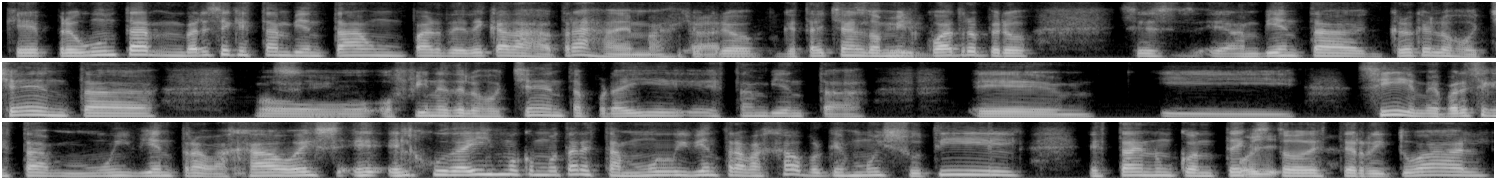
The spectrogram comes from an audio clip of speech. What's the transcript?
que pregunta, me parece que está ambientada un par de décadas atrás, además, yo creo, que está hecha en el 2004, pero se ambienta, creo que en los 80 o, fines de los 80, por ahí está ambientada. Em, y sí, me parece que está muy bien trabajado. Es, e, el judaísmo como tal está muy bien trabajado porque es muy sutil, está en un contexto de este ritual.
